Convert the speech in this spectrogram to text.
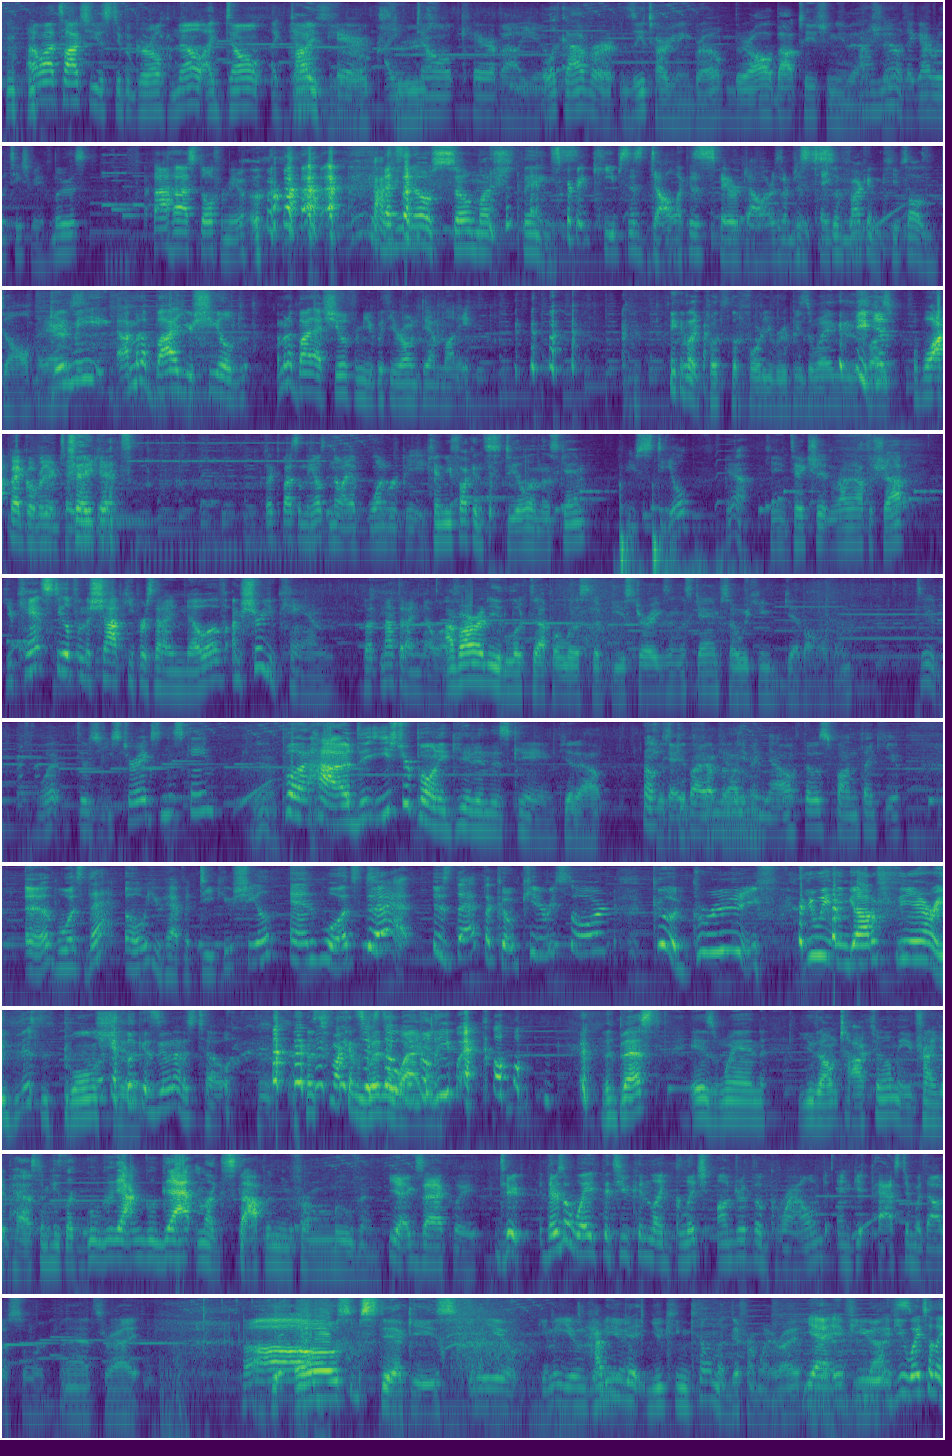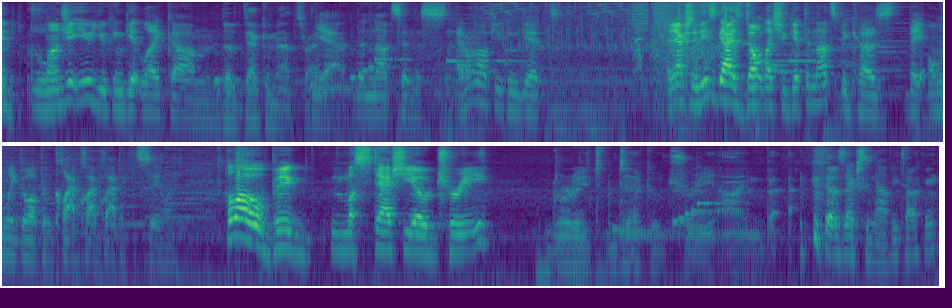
I don't want to talk to you, stupid girl. No, I don't. I don't Hi, care. I don't care about you. Look over Z targeting, bro. They're all about teaching you that I shit. know they gotta really teach me. Look at this. Haha, I stole from you. God, That's you like- know so much things. That's where he keeps his doll, like his spare dollars, and I'm just Just taking. so them. fucking keeps all his dull hairs. Give me. I'm gonna buy your shield. I'm gonna buy that shield from you with your own damn money. He like puts the forty rupees away and You you're just just like, walk back over there and take, take it. it. Would you like to buy something else? No, I have one rupee. Can you fucking steal in this game? You steal? Yeah. Can you take shit and run out the shop? You can't steal from the shopkeepers that I know of. I'm sure you can, but not that I know of. I've already looked up a list of Easter eggs in this game, so we can get all of them. Dude, what? There's Easter eggs in this game? Yeah. But how did the Easter Bunny get in this game? Get out. Okay, get bye. I'm fuck out of leaving now. That was fun. Thank you. Uh, what's that? Oh, you have a Deku shield? And what's that? Is that the Kokiri sword? Good grief! You even got a fairy. This is bullshit. look at zoom on his toe. it's fucking It's just a wiggle waggle. The best is when you don't talk to him and you try and get past him. He's like goo gat goo gat and like stopping you from moving. yeah, exactly. Dude, there's a way that you can, like, glitch under the ground and get past him without a sword. That's right. Oh! Oh, some stickies. Give me you. Give me you and give How do me you get? You can kill him a different way, right? Yeah, You if you nuts. if you wait till they lunge at you, you can get like um the Deku nuts, right? yeah the nuts in this. I don't know if you can get. And actually, these guys don't let you get the nuts because they only go up and clap, clap, clap at the ceiling. Hello, big mustachioed tree. Great Deku tree, I'm back. that was actually Navi talking.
